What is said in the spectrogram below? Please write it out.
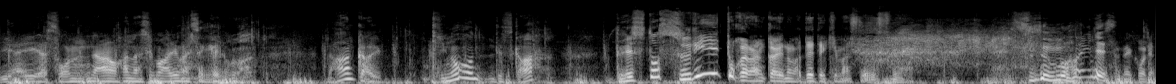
いやいや、そんなお話もありましたけれども。なんか、昨日ですか？ベスト3とかなんかいうのが出てきましてですね。すごいですね、これ。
